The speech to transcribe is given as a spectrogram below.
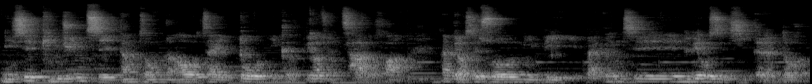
你是平均值当中，然后再多一个标准差的话，那表示说你比百分之六十几的人都好，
